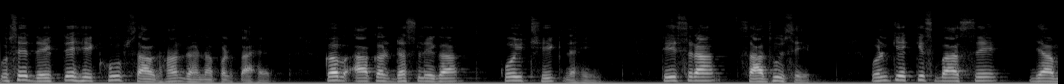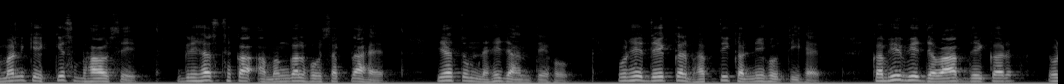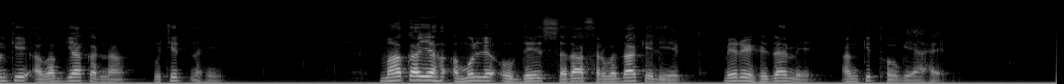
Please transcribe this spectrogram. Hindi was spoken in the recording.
उसे देखते ही खूब सावधान रहना पड़ता है। कब आकर डस लेगा, कोई ठीक नहीं। तीसरा, साधु से। उनके किस बात से या मन के किस भाव से गृहस्थ का अमंगल हो सकता है। यह तुम नहीं जानते हो। उन्हें देखकर भक्ति करनी होती है। कभी भी जवाब देकर उनकी अवज्ञा करना उचित नहीं। माँ का यह अमूल्य उपदेश सदा सर्वदा के लिए मेरे हृदय में अंकित हो गया है।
